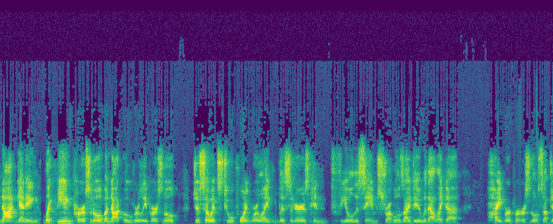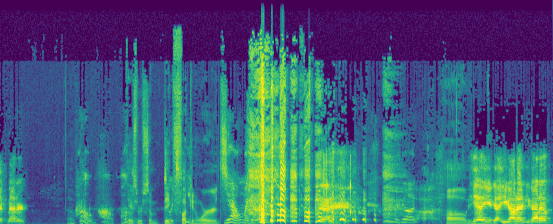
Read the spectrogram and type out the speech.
not getting like being personal but not overly personal just so it's to a point where like listeners can feel the same struggles I do without like a hyper personal subject matter. Okay. Wow. Okay. Those are some big a T. fucking words. Yeah, oh my god. yeah, oh my god. Um, you got you gotta you gotta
